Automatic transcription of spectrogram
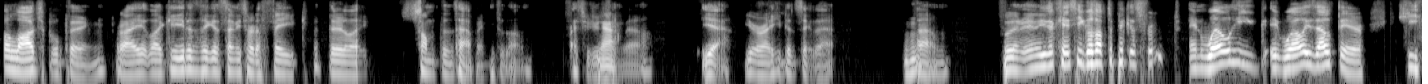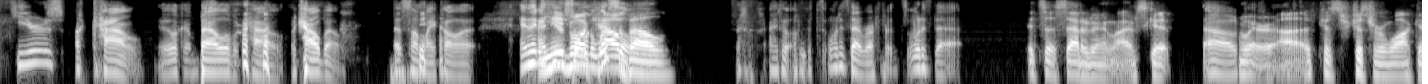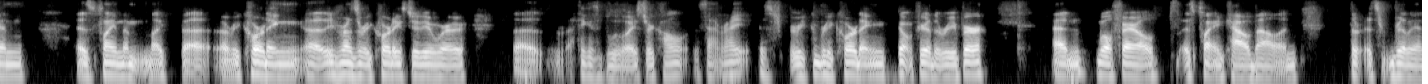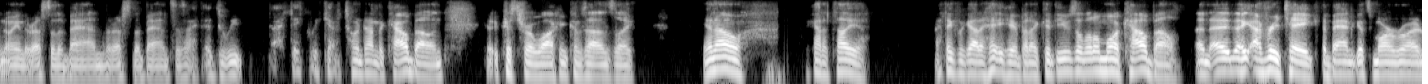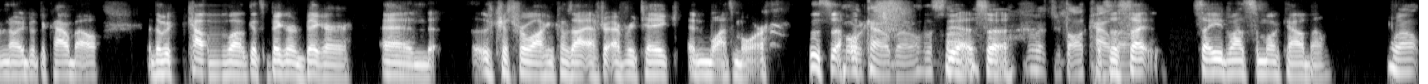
a logical thing, right? Like he doesn't think it's any sort of fate, but they're like something's happening to them. That's what you're Yeah. saying though. Yeah, you're right. He did say that. Mhm. Um, but in either case, he goes off to pick his fruit, and while he while he's out there, he hears a cow, like a bell of a cow, a cowbell, as some might call it. And then he I hears need more whistle. cowbell. I don't. What is that reference? What is that? It's a Saturday Night Live skit Oh, okay, where uh, Chris, Christopher Walken is playing them like the a recording. Uh, he runs a recording studio where the I think it's Blue Oyster Cult. Is that right? Is re- recording "Don't Fear the Reaper," and Will Ferrell is playing cowbell, and the- it's really annoying the rest of the band. The rest of the band says, "I do we." I think we gotta tone down the cowbell, and Christopher Walken comes out and is like, "You know, I gotta tell you, I think we got a hit here, but I could use a little more cowbell. And uh, like every take, the band gets more annoyed with the cowbell. The cowbell gets bigger and bigger. And Christopher Walken comes out after every take and wants more. so more cowbell. That's yeah, so It's just all so cowbell. Sa- Saeed wants some more cowbell. well,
